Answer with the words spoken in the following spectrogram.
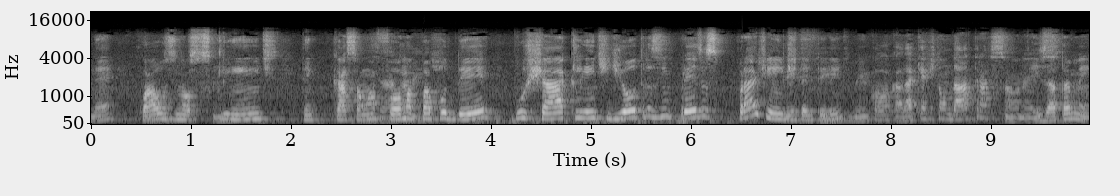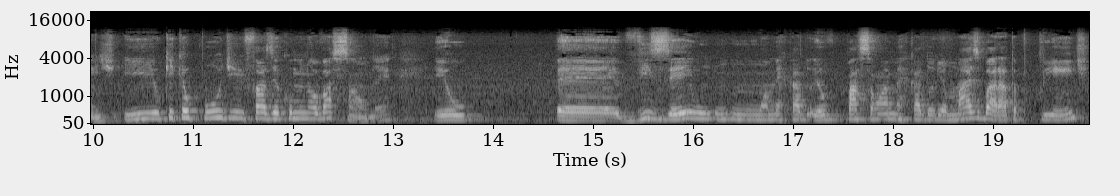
né? Quais os nossos clientes, tem que caçar uma Exatamente. forma para poder puxar cliente de outras empresas para a gente, tá Perfeito, tá entendendo? Bem colocado. A questão da atração, né? Exatamente. E o que, que eu pude fazer como inovação, né? Eu é, visei um, uma mercado, eu passar uma mercadoria mais barata para o cliente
